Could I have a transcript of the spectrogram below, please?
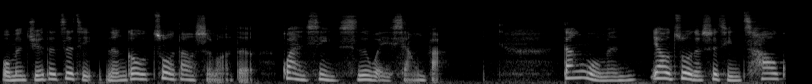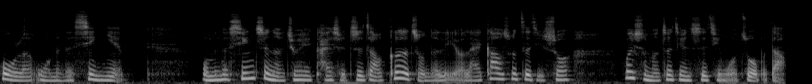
我们觉得自己能够做到什么的。惯性思维想法，当我们要做的事情超过了我们的信念，我们的心智呢，就会开始制造各种的理由来告诉自己说，为什么这件事情我做不到？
